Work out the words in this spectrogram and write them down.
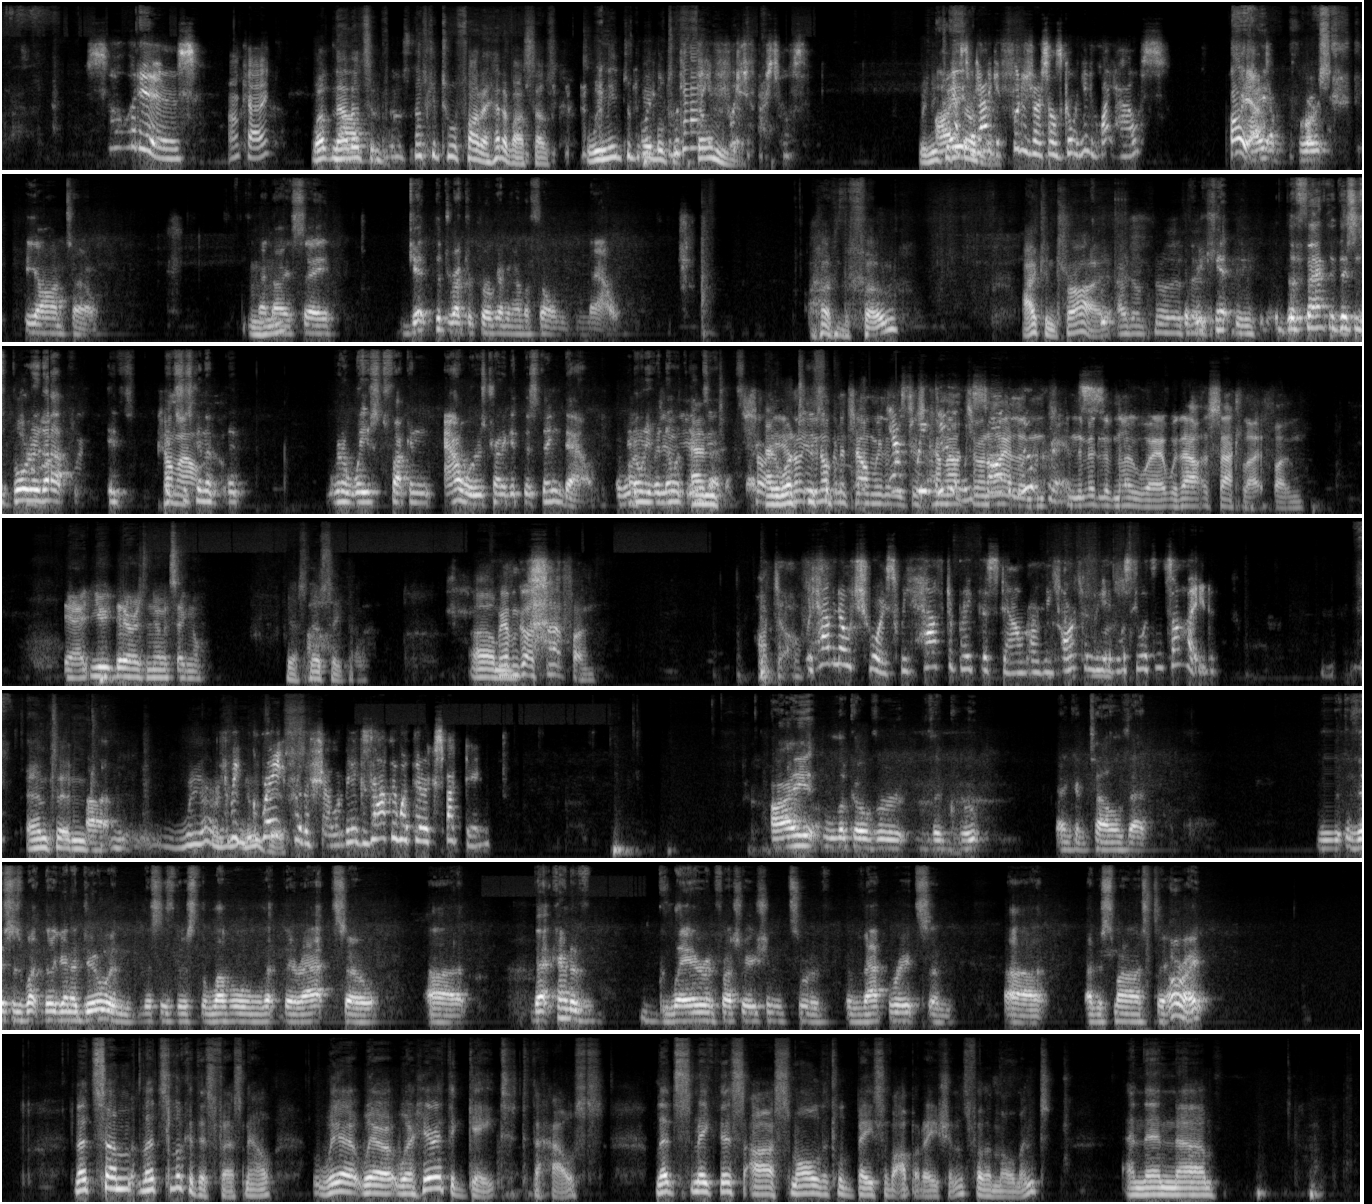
So it is. Okay. Well, now Um, let's let's not get too far ahead of ourselves. We need to be able to we gotta film get footage this. of ourselves. We need to I- Yes, film we gotta get footage of ourselves going into the White House. Oh yeah. I approach Ianto and Mhm. I say, "Get the director of programming on the phone now." Uh, the phone. I can try. I don't know that If we can't- the- The fact that this is boarded up, it's Come it's just out. gonna it, we're gonna waste fucking hours trying to get this thing down, and we don't even know what the And- inside. Sorry, And you're not, you you're not going to tell me that Yes, we've just we come do. out We to an saw the island in the middle of nowhere without a satellite phone. Yeah, you there is no signal. Yes, no signal. Um, We haven't got a sat phone. I d- We have no choice. We have to break this down, or we aren't going to be able to see what's inside. and and Uh, we are. It'd be great for the show. It'd be exactly what they're expecting. I look over the group and can tell that this is what they're going to do, and this is just the level that they're at. So uh, that kind of glare and frustration sort of evaporates, and uh, I just smile and I say, "All right, Let's um let's look at this first now. We're we're we're here at the gate to the house. Let's make this our small little base of operations for the moment, and then um,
